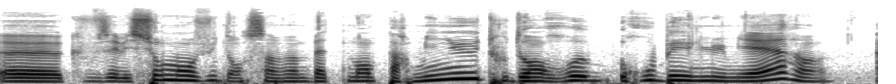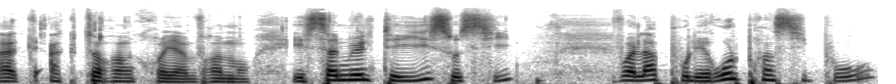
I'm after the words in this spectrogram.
euh, que vous avez sûrement vu dans 120 battements par minute ou dans Roubaix une lumière, acteur incroyable vraiment. Et Samuel Théis aussi. Voilà pour les rôles principaux.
